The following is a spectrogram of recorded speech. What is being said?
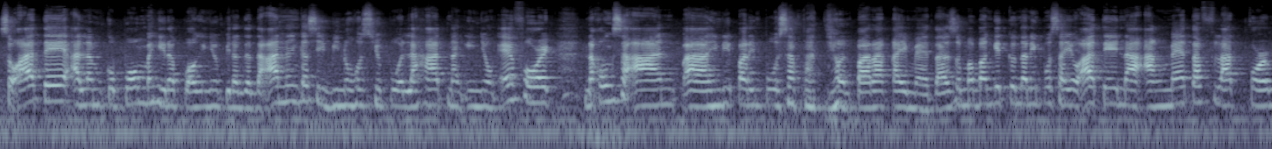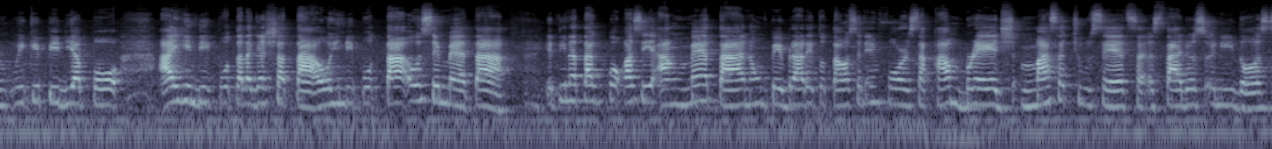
So ate alam ko pong mahirap po ang inyong pinagdadaanan kasi binuhos niyo po lahat ng inyong effort na kung saan ah, hindi pa rin po sapat yon para kay Meta. So mabanggit ko na rin po sa iyo ate na ang Meta platform Wikipedia po ay hindi po talaga siya tao, hindi po tao si Meta. Itinatag po kasi ang Meta noong February 2004 sa Cambridge, Massachusetts, sa Estados Unidos.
